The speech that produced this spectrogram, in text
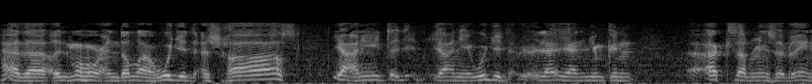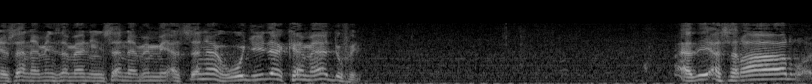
هذا علمه عند الله. وجد أشخاص يعني يعني وجد يعني يمكن أكثر من سبعين سنة من ثمانين سنة من مئة سنة وجد كما دفن. هذه أسرار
